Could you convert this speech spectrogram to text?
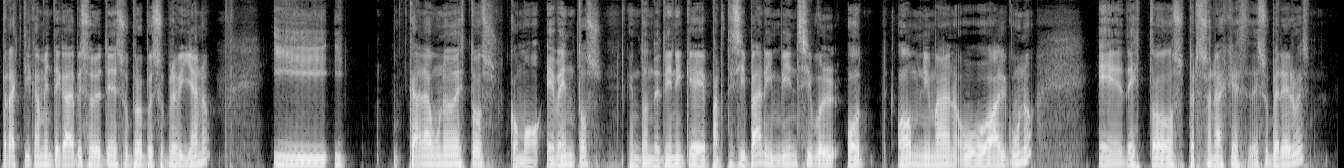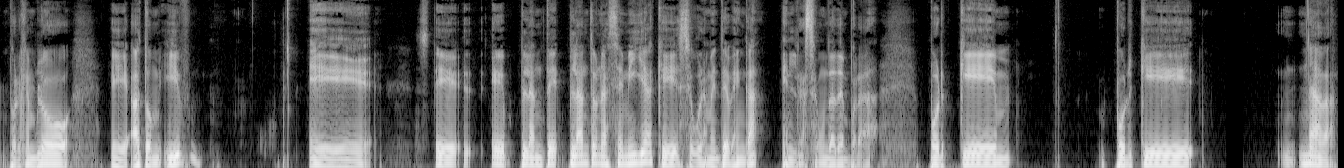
prácticamente cada episodio tiene su propio supervillano y, cada uno de estos como eventos en donde tiene que participar Invincible o Omniman o alguno eh, de estos personajes de superhéroes, por ejemplo eh, Atom Eve, eh, eh, planta una semilla que seguramente venga en la segunda temporada. Porque, porque, nada,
